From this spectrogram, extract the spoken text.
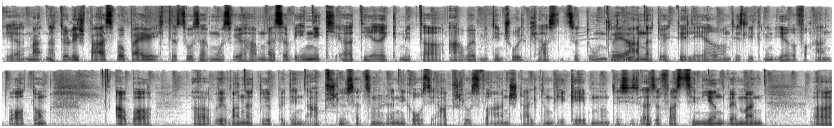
Ja, macht natürlich Spaß, wobei ich dazu sagen muss, wir haben also wenig äh, direkt mit der Arbeit mit den Schulklassen zu tun. Das ja. waren natürlich die Lehrer und das liegt in ihrer Verantwortung. Aber wir waren natürlich bei den Abschluss, hat es eine große Abschlussveranstaltung gegeben und es ist also faszinierend, wenn man äh,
